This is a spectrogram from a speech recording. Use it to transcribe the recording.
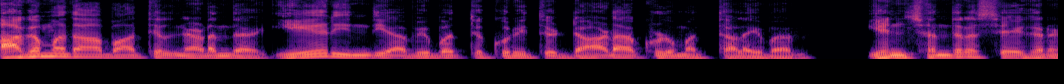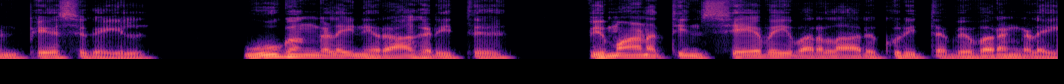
அகமதாபாத்தில் நடந்த ஏர் இந்தியா விபத்து குறித்து டாடா குழும தலைவர் என். சந்திரசேகரன் பேசுகையில் ஊகங்களை நிராகரித்து விமானத்தின் சேவை வரலாறு குறித்த விவரங்களை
